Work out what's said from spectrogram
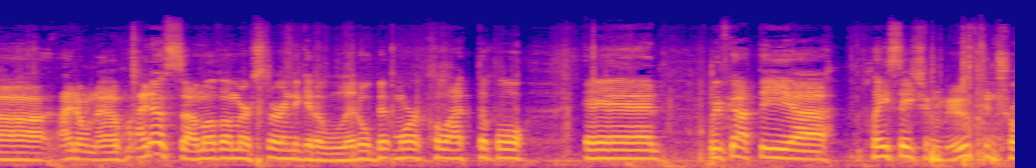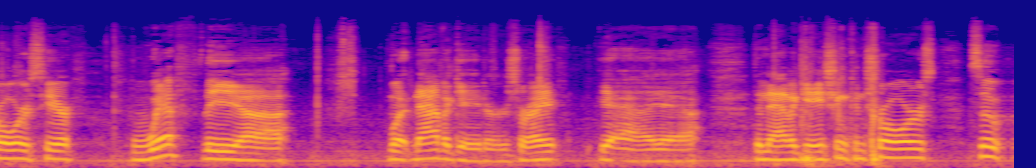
Uh, I don't know. I know some of them are starting to get a little bit more collectible, and we've got the uh, PlayStation Move controllers here with the uh, what navigators, right? Yeah, yeah. The navigation controllers. So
